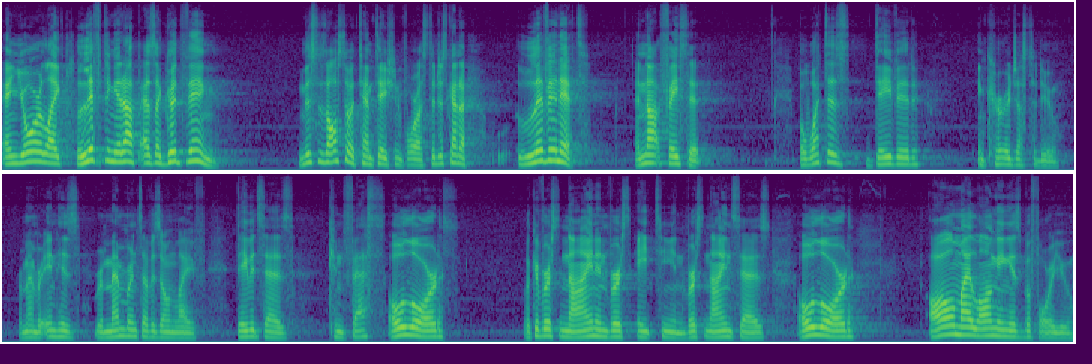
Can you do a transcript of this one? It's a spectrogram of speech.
and you're like lifting it up as a good thing. And this is also a temptation for us to just kind of live in it and not face it. But what does David encourage us to do? Remember, in his remembrance of his own life, David says, Confess, O Lord, Look at verse 9 and verse 18. Verse 9 says, O Lord, all my longing is before you.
